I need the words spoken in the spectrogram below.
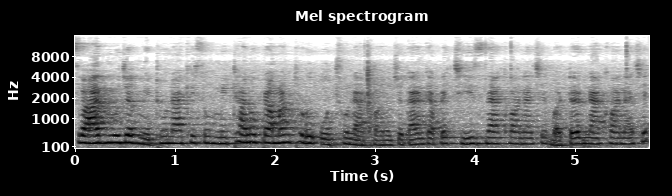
સ્વાદ મુજબ મીઠું નાખીશું. મીઠાનું પ્રમાણ થોડું ઓછું નાખવાનું છે, કારણ કે આપણે ચીઝ નાખવાના છે બટર નાખવાના છે.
